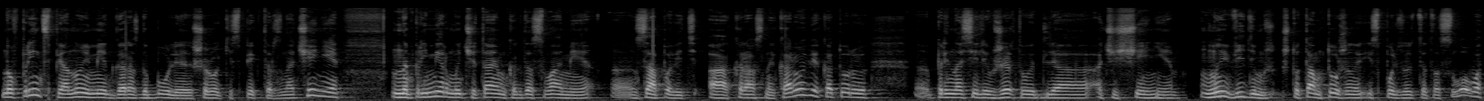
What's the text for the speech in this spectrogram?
но в принципе оно имеет гораздо более широкий спектр значения. Например, мы читаем, когда с вами э, заповедь о красной корове, которую приносили в жертву для очищения. Мы видим, что там тоже используется это слово.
